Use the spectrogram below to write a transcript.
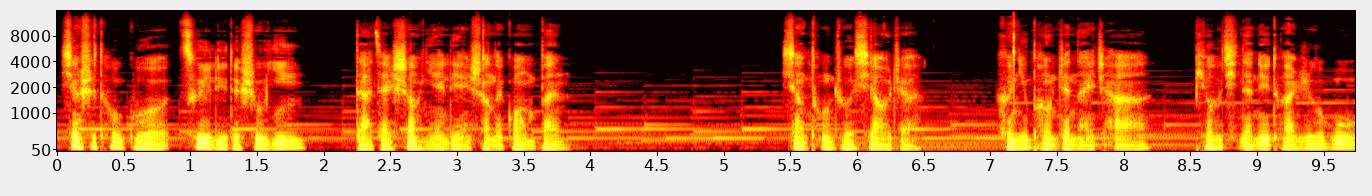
像是透过翠绿的树荫打在少年脸上的光斑，像同桌笑着和你捧着奶茶飘起的那团热雾。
